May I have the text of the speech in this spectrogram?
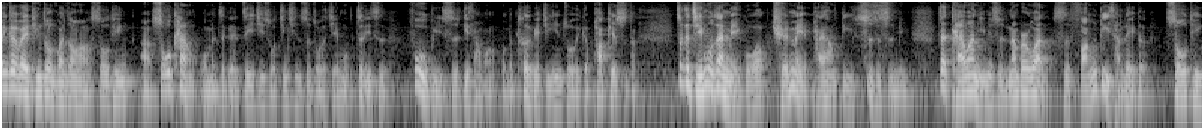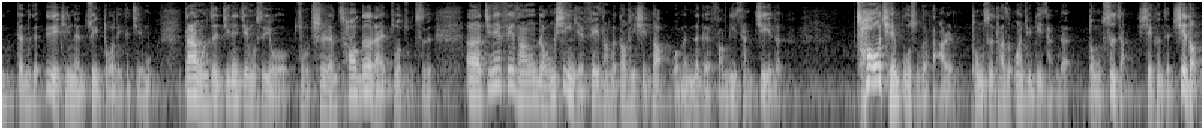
欢迎各位听众观众哈收听啊收看我们这个这一集所精心制作的节目，这里是富比士地产王，我们特别精心做一个 podcast 的这个节目，在美国全美排行第四十四名，在台湾里面是 number one，是房地产类的收听跟这个阅听人最多的一个节目。当然，我们这今天节目是由主持人超哥来做主持，呃，今天非常荣幸，也非常的高兴，请到我们那个房地产界的。超前部署的达人，同时他是万群地产的董事长谢坤成谢董。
